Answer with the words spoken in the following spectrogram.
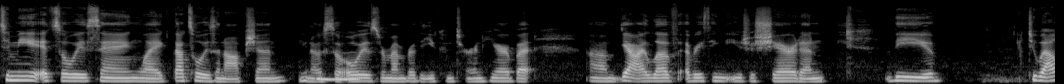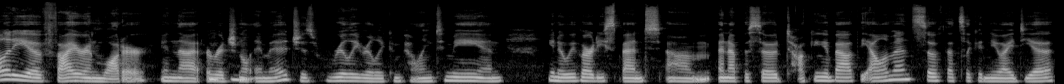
to me, it's always saying like that's always an option, you know. Mm-hmm. So always remember that you can turn here. But um, yeah, I love everything that you just shared, and the duality of fire and water in that original mm-hmm. image is really, really compelling to me. And you know, we've already spent um, an episode talking about the elements. So if that's like a new idea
